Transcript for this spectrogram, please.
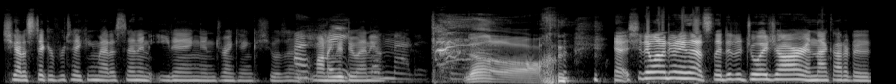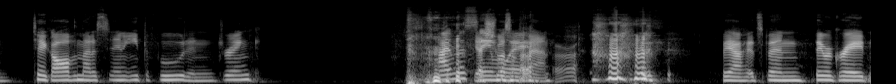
she got a sticker for taking medicine and eating and drinking because she wasn't I wanting to do the any. medicine. Oh, Yeah, she didn't want to do any of that, so they did a joy jar, and that got her to take all of the medicine, eat the food, and drink. I'm the Yeah, same she wasn't way. a fan. but yeah, it's been they were great.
